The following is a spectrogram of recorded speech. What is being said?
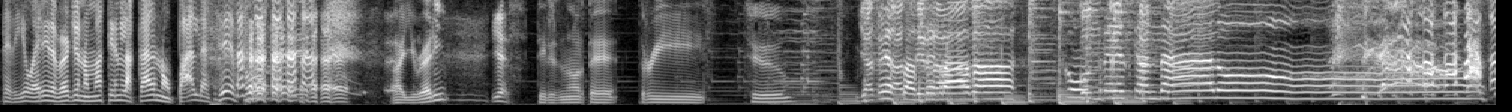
Te digo, Eddie the Virgin nomás tiene la cara nopal, that's it. Are you ready? Yes. Tigres del Norte, three, two. Ya está cerrada con tres candados.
